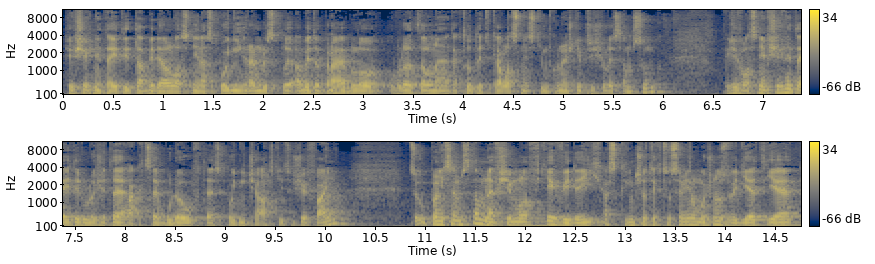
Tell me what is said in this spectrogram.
že všechny tady ty taby dal vlastně na spodní hranu displeje, aby to právě bylo ovladatelné, tak to teďka vlastně s tím konečně přišel i Samsung. Takže vlastně všechny tady ty důležité akce budou v té spodní části, což je fajn. Co úplně jsem si tam nevšiml v těch videích a screenshotech, co jsem měl možnost vidět, je,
